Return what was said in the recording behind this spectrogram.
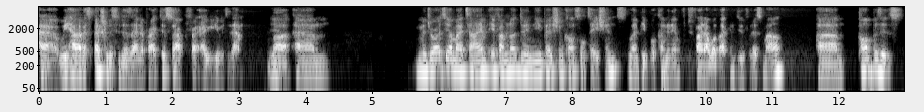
uh, we have a specialist who does that in the practice. So I prefer I give it to them. Yeah. But um, majority of my time, if I'm not doing new patient consultations, when people coming in to find out what I can do for their smile, um, composites,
